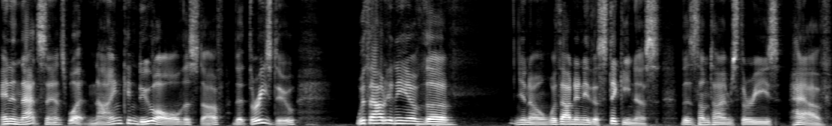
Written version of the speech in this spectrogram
And in that sense, what? Nine can do all the stuff that threes do without any of the, you know, without any of the stickiness that sometimes threes have.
